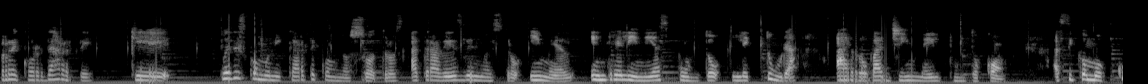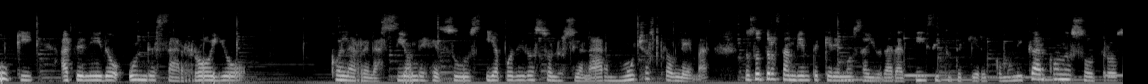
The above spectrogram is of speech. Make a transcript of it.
recordarte que puedes comunicarte con nosotros a través de nuestro email entrelíneas.lectura.gmail.com. Así como Cookie ha tenido un desarrollo con la relación de Jesús y ha podido solucionar muchos problemas, nosotros también te queremos ayudar a ti si tú te quieres comunicar con nosotros,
